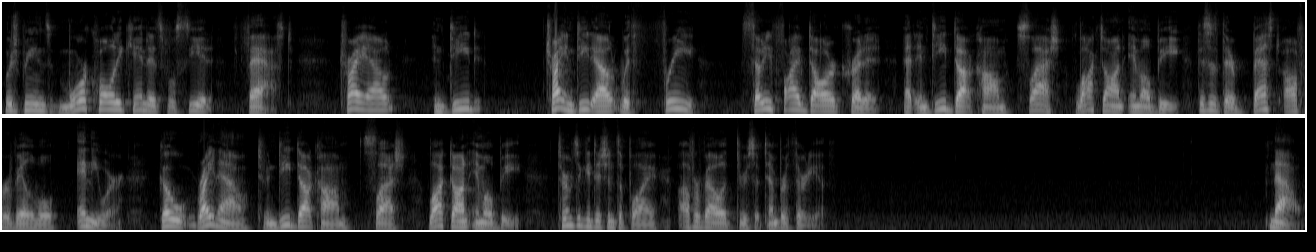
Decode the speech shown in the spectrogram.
which means more quality candidates will see it fast. Try out Indeed. Try Indeed out with free $75 credit at Indeed.com slash LockedOnMLB. This is their best offer available anywhere. Go right now to Indeed.com slash LockedOnMLB. Terms and conditions apply. Offer valid through September 30th. Now,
